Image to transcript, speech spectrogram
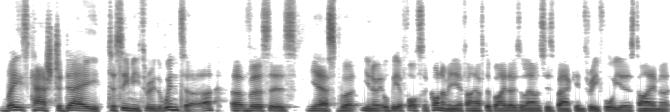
raise cash today to see me through the winter uh, versus, yes, but, you know, it'll be a false economy if I have to buy those allowances back in three, four years' time at,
